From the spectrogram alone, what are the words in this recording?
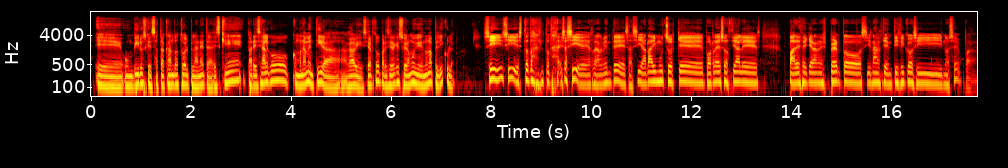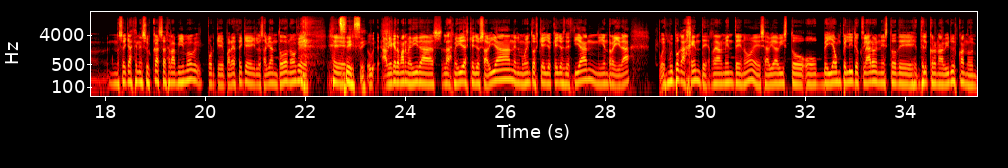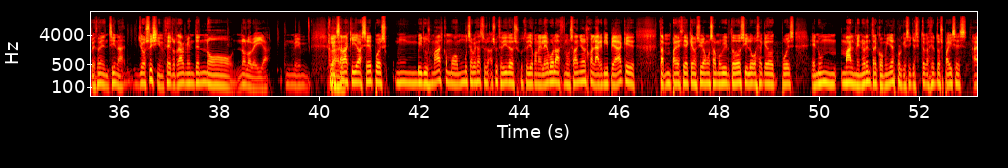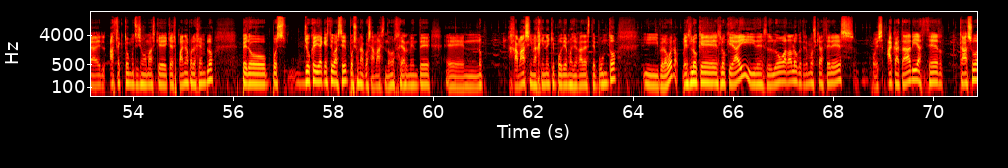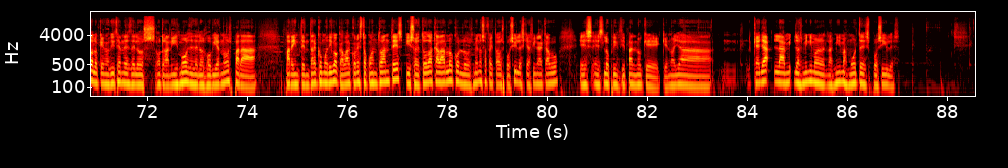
eh, un virus que está atacando a todo el planeta. Es que parece algo como una mentira, Gaby, ¿cierto? Pareciera que estuviéramos viviendo una película. Sí, sí, es total, total es así, eh, realmente es así. Ahora hay muchos que por redes sociales parece que eran expertos y eran científicos y no sé, no sé qué hacen en sus casas ahora mismo porque parece que lo sabían todo, ¿no? Que eh, había que tomar medidas, las medidas que ellos sabían, en momentos que ellos, que ellos decían y en realidad pues muy poca gente realmente no eh, se había visto o veía un peligro claro en esto de, del coronavirus cuando empezó en China. Yo soy sincero, realmente no, no lo veía. Pensaba que iba a ser pues un virus más, como muchas veces ha sucedido, sucedió con el ébola hace unos años, con la gripe A, que también parecía que nos íbamos a morir todos y luego se quedó pues en un mal menor, entre comillas, porque sí que siento que a ciertos países eh, afectó muchísimo más que, a España, por ejemplo, pero pues yo creía que esto iba a ser pues una cosa más, ¿no? Realmente eh, no jamás imaginé que podíamos llegar a este punto. Y, pero bueno, es lo que es lo que hay y desde luego ahora lo que tenemos que hacer es pues acatar y hacer caso a lo que nos dicen desde los organismos, desde los gobiernos para, para intentar, como digo, acabar con esto cuanto antes y sobre todo acabarlo con los menos afectados posibles, que al fin y al cabo es, lo principal, ¿no? Que, no haya que haya los mínimos, las mínimas muertes posibles.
